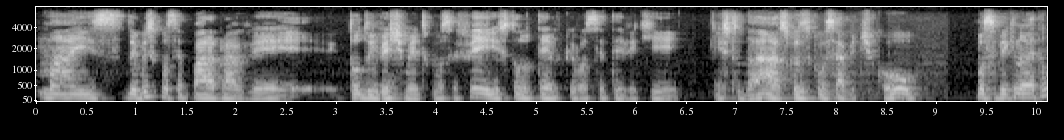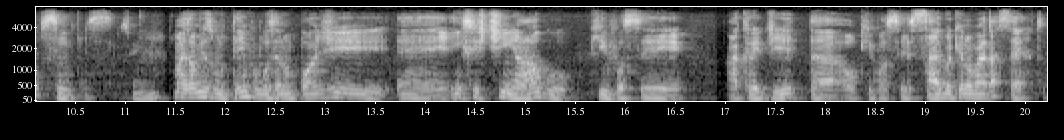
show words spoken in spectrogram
Mas depois que você para para ver todo o investimento que você fez, todo o tempo que você teve que estudar, as coisas que você abdicou, você vê que não é tão simples. Sim. Mas ao mesmo tempo você não pode é, insistir em algo que você acredita ou que você saiba que não vai dar certo.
